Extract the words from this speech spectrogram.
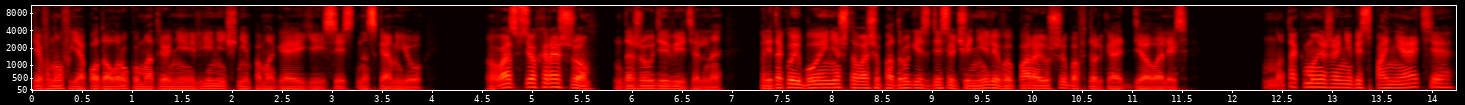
Кивнув, я подал руку Матрёне Ильиничне, помогая ей сесть на скамью. «У вас все хорошо, даже удивительно. При такой бойне, что ваши подруги здесь учинили, вы парой ушибов только отделались». «Ну так мы же не без понятия»,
